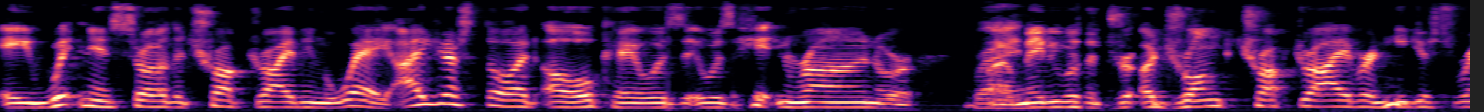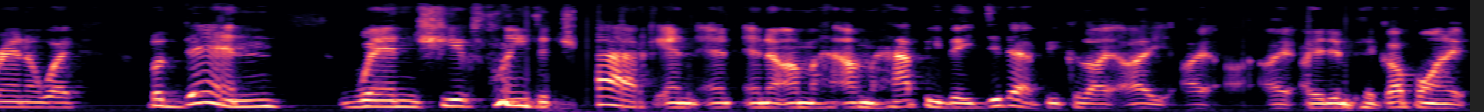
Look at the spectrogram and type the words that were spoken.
a witness saw the truck driving away. I just thought, oh, okay, it was it was a hit and run, or uh, right. uh, maybe it was a, dr- a, drunk truck driver and he just ran away. But then when she explained to Jack, and, and, and I'm I'm happy they did that because I I, I, I didn't pick up on it.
